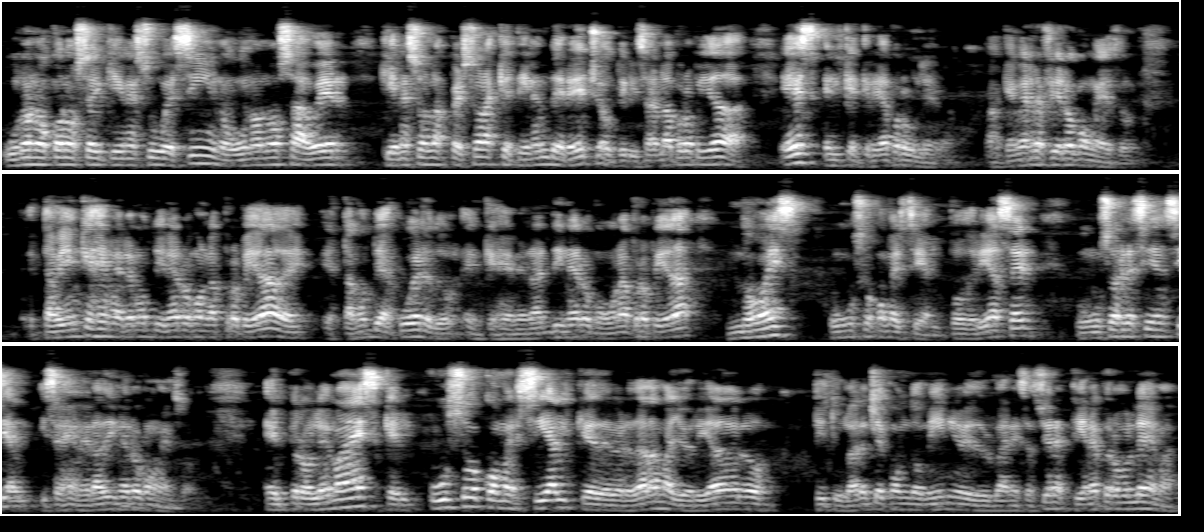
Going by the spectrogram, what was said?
uno no conocer quién es su vecino, uno no saber quiénes son las personas que tienen derecho a utilizar la propiedad, es el que crea problemas. ¿A qué me refiero con eso? Está bien que generemos dinero con las propiedades, estamos de acuerdo en que generar dinero con una propiedad no es un uso comercial, podría ser un uso residencial y se genera dinero con eso. El problema es que el uso comercial que de verdad la mayoría de los titulares de condominio y de urbanizaciones tiene problemas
